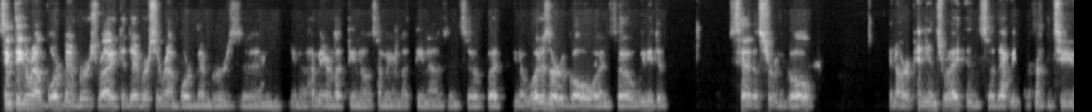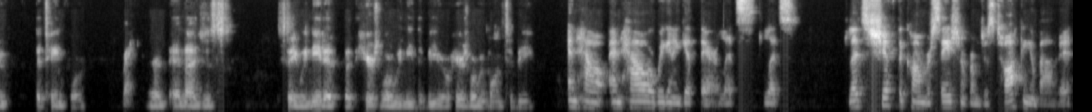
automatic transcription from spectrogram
same thing around board members, right? The diversity around board members, and you know, how many are Latinos, how many are Latinas, and so. But you know, what is our goal? And so we need to set a certain goal, in our opinions, right? And so that we have something to attain for, right? And and not just say we need it, but here's where we need to be, or here's where we want to be. And how and how are we going to get there? Let's let's let's shift the conversation from just talking about it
